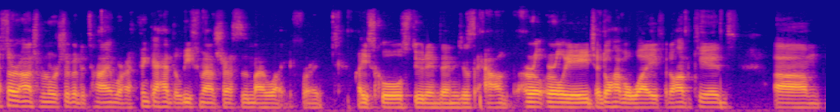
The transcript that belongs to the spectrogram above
I started entrepreneurship at a time where I think I had the least amount of stress in my life, right? High school student, and just out early, age. I don't have a wife. I don't have kids. Um,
